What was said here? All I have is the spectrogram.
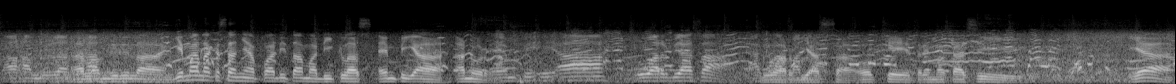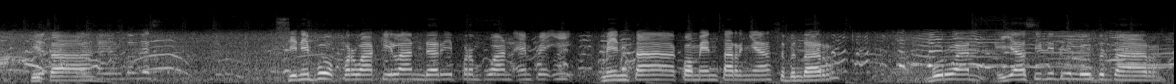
Alhamdulillah. Alhamdulillah. Gimana kesannya Pak Ditama di kelas MPA Anur? MPIA luar biasa. Luar biasa. Oke, terima kasih. Ya, kita sini Bu, perwakilan dari perempuan MPI minta komentarnya sebentar. Buruan, iya sini dulu bentar.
